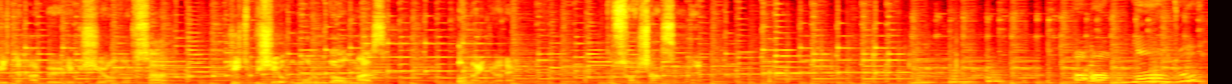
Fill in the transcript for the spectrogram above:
bir daha böyle bir şey olursa hiçbir şey umurumda olmaz. Ona göre. Bu son şansımdı. Aa ne oldu?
